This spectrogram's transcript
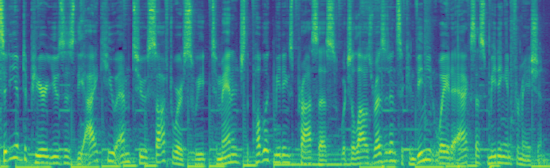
City of De uses the IQM2 software suite to manage the public meetings process, which allows residents a convenient way to access meeting information.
